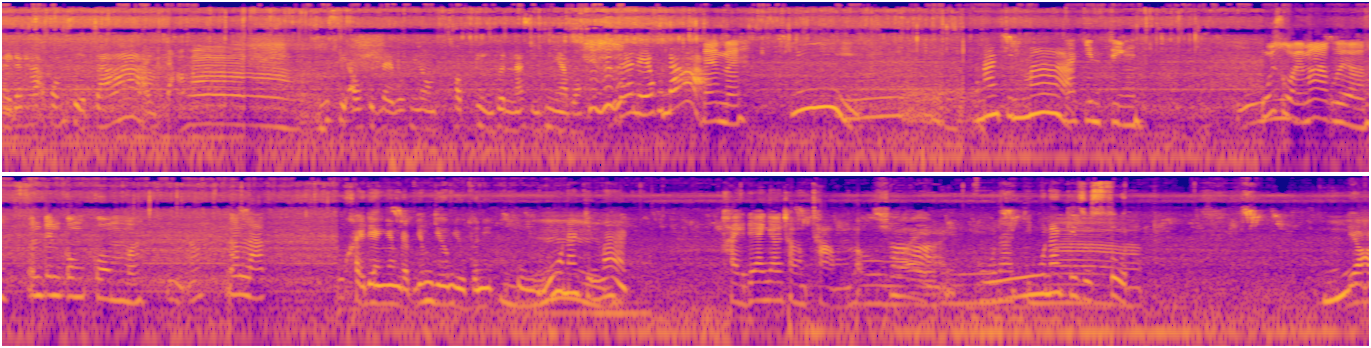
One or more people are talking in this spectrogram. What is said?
ไข่กระทะพร้อมเสิร์ฟจ้าจ้านี่ สิเอาคุณได้บ่พี่น้องท็อปปิ้งเพิ่นนะสิเฮียบอกได้แล้วคุณด้าได้ไหมนี่น่ากินมากน่ากินจริงอู้สวยมากเลยอะ มันเป็นกลมๆอะอืมเอ้าน่ารักลูกไข่แดงยังแบบเยิ้มๆอยู่ตัวนี้อืโอ้มโหน่ากินมาก ไข่แดงยังฉ่ำๆเราใช่โอ้น่ากินโอ้น่ากินสุดอืม เดี๋ยว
